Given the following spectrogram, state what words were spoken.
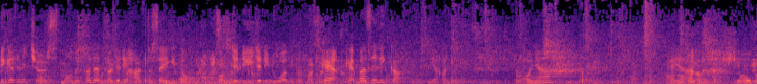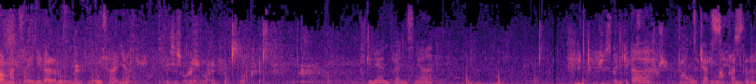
Bigger in a church, smaller cathedral. Jadi hard to say gitu. Jadi jadi dua gitu. Kayak kayak basilika, ya kan? Pokoknya kayak betul. uh, wow banget saya di dalam misalnya. This is original entrance. Look. Ini entrance-nya. Dan kita mau cari makan karena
